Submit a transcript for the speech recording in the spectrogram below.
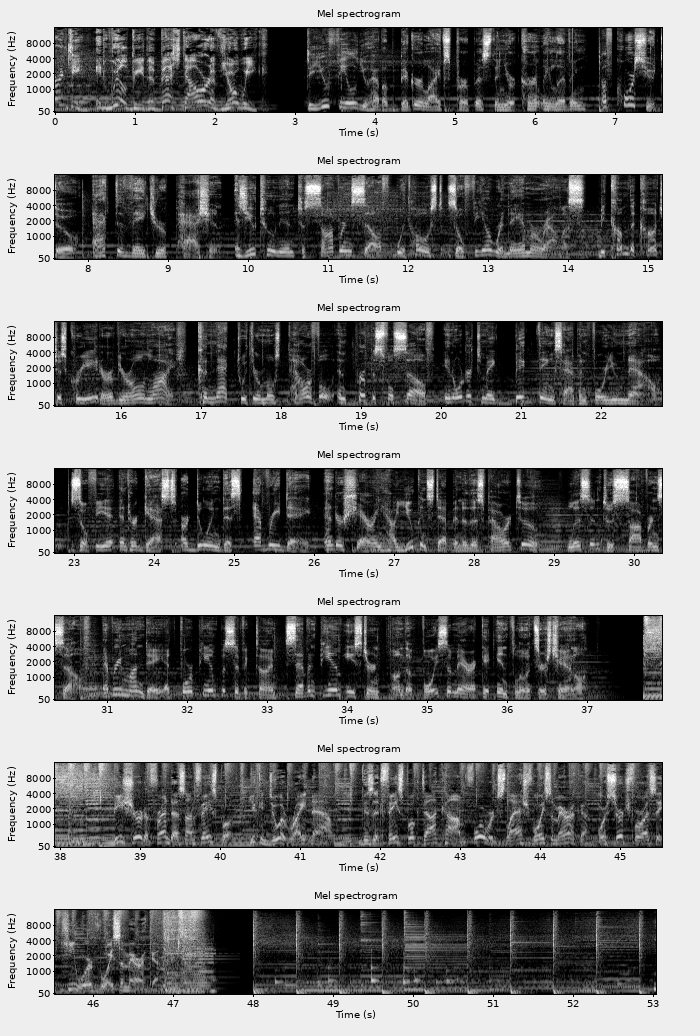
it will be the best hour of your week. Do you feel you have a bigger life's purpose than you're currently living? Of course you do. Activate your passion as you tune in to Sovereign Self with host Zofia Renea Morales. Become the conscious creator of your own life. Connect with your most powerful and purposeful self in order to make big things happen for you now. Zofia and her guests are doing this every day and are sharing how you can step into this power too. Listen to Sovereign Self every Monday at 4 p.m. Pacific Time, 7 p.m. Eastern on the Voice America Influencers channel. Be sure to friend us on Facebook. You can do it right now. Visit facebook.com forward slash voice America or search for us at keyword voice America.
